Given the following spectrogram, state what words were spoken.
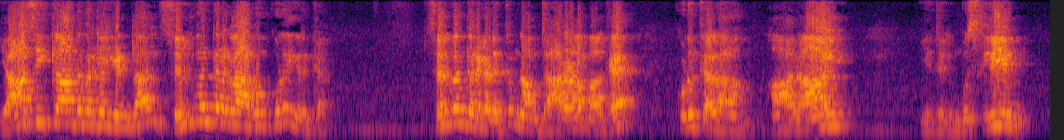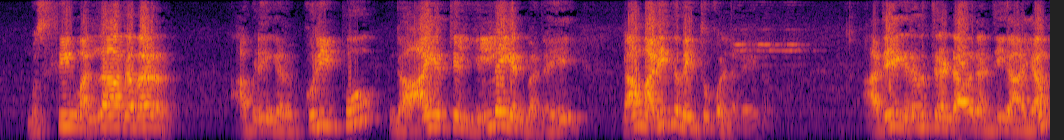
யாசிக்காதவர்கள் என்றால் செல்வந்தர்களாக கூட இருக்கலாம். செல்வந்தர்களுக்கும் நாம் தாராளமாக கொடுக்கலாம். ஆனால் இதில் முஸ்லீம் முஸ்லீம் அல்லாதவர் அப்படிங்கிற குறிப்பு இந்த ஆயத்தில் இல்லை என்பதை நாம் அறிந்து வைத்துக் கொள்ள வேண்டும். அதே இருபத்தி ரெண்டாவது அத்தியாயம்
